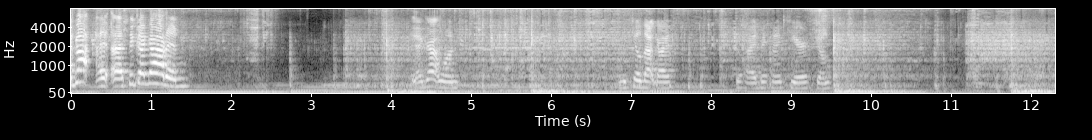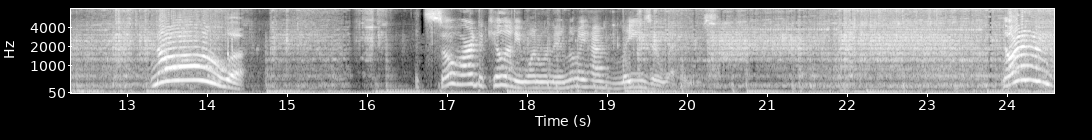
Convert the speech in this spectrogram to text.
I got, I, I think I got him. Yeah, I got one. Let me kill that guy. You hide behind here. Jump. No! It's so hard to kill anyone when they literally have laser weapons. No, no, no, no,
